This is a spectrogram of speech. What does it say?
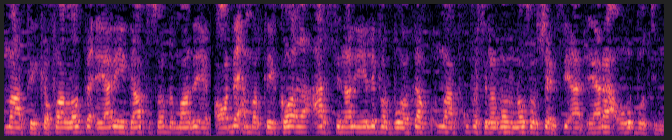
maaragtay kafaalloonta ciyaarihii gaabta soo dhammaaday oo dhex martay kooxda arsenal iyo liverpool haddaan maarata ku fashilanana noo soo sheeg si aan ciyaaraha uga bootino.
